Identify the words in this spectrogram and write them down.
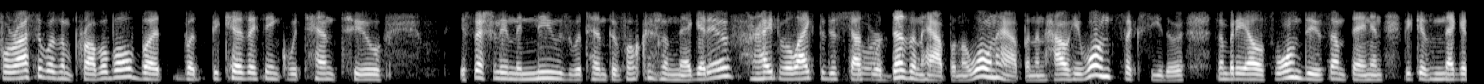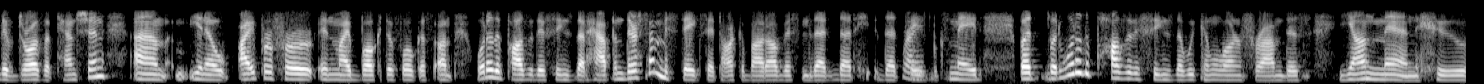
for us it was improbable, but but because I think we tend to especially in the news, we tend to focus on negative, right? We like to discuss sure. what doesn't happen or won't happen and how he won't succeed or somebody else won't do something, and because negative draws attention, um, you know, I prefer in my book to focus on what are the positive things that happen. There's some mistakes I talk about, obviously, that that that right. Facebook's made, but but what are the positive things that we can learn from this young man who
